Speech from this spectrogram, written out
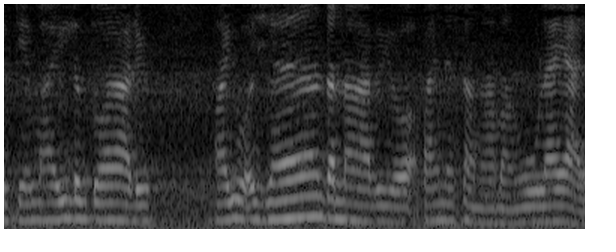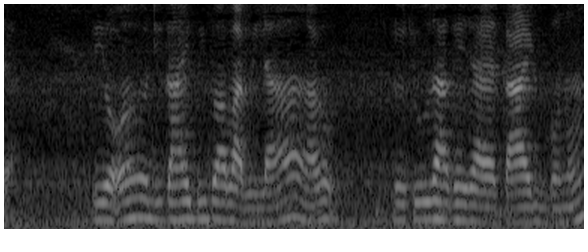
item မာကြီးလောက်သွားတာတွေမာကြီးကိုအရန်တနာပြီးတော့အပိုင်း25မှာငိုလိုက်ရတယ်ပြီးတော့အော်ဒီကားကြီးပြီးသွားပါပြီလားငါတို့လူစူးစမ်းခဲ့ကြတဲ့ကားကြီးပေါ့နော်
